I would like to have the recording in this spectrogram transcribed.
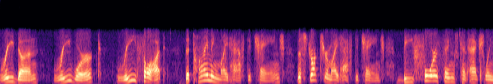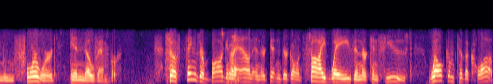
redone, reworked, rethought the timing might have to change, the structure might have to change before things can actually move forward in November. So if things are bogging Right. down and they're getting they're going sideways and they're confused, welcome to the club.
